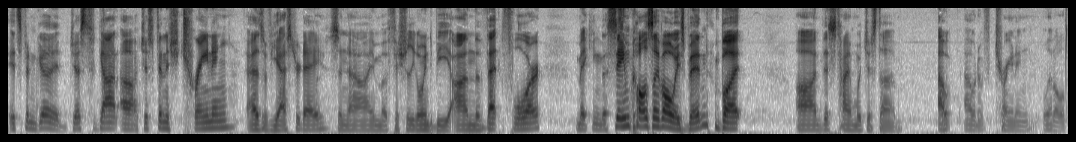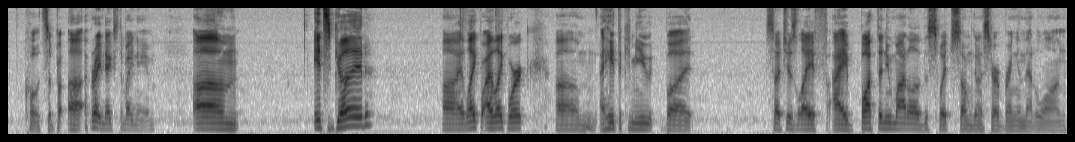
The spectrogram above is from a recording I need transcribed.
It's been good. Just got uh just finished training as of yesterday, so now I'm officially going to be on the vet floor, making the same calls I've always been, but uh this time with just a out out of training little quotes uh, right next to my name. Um, it's good. Uh, I like I like work. Um, I hate the commute, but such is life. I bought the new model of the Switch, so I'm gonna start bringing that along.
